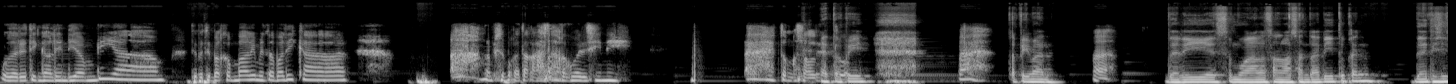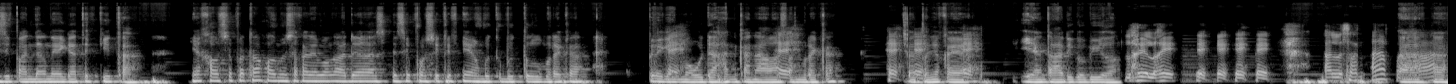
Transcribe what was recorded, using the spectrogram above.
Udah ditinggalin diam-diam. Tiba-tiba kembali minta balikan. Ah, nggak bisa berkata kasar gue di sini. Ah, itu ngeselin. Eh tapi, Ah. tapi man, Ah. dari semua alasan-alasan tadi itu kan dari sisi pandang negatif kita. Ya kalau siapa tahu kalau misalkan emang ada sisi positifnya yang betul-betul mereka Eh. pengen mau udahan karena alasan mereka. Heh, heh. Contohnya kayak eh. yang tadi gue bilang. Loh, loh, he, he, he, he, he. Alasan apa? Ah, ah,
